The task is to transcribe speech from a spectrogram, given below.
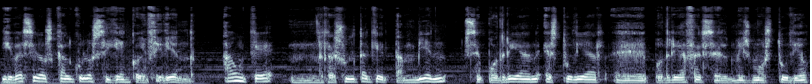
y ver si los cálculos siguen coincidiendo. aunque mm, resulta que también se podrían estudiar, eh, podría hacerse el mismo estudio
